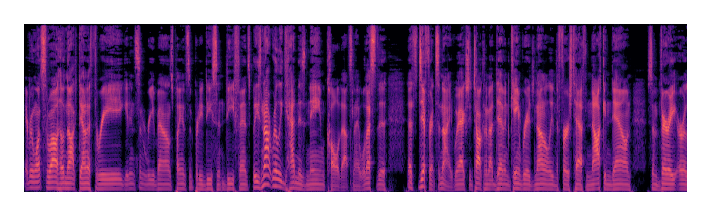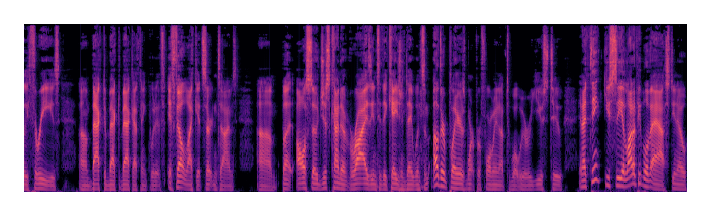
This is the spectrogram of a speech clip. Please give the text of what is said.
Every once in a while, he'll knock down a three, getting some rebounds, playing some pretty decent defense, but he's not really had his name called out tonight. Well, that's the that's different tonight. We're actually talking about Devan Cambridge not only in the first half knocking down some very early threes, um, back to back to back. I think would it, it felt like at certain times, um, but also just kind of rising to the occasion today when some other players weren't performing up to what we were used to. And I think you see a lot of people have asked, you know,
